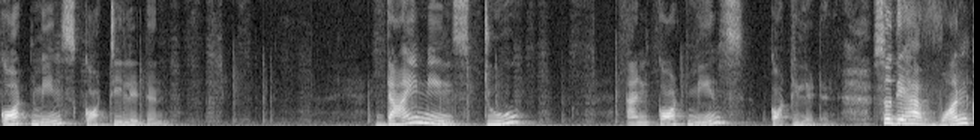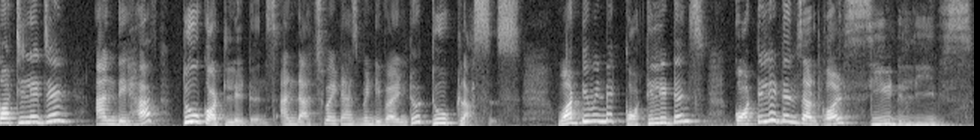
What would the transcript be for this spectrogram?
cot means cotyledon. Di means two and cot means cotyledon. So they have one cotyledon and they have two cotyledons and that's why it has been divided into two classes. What do you mean by cotyledons? Cotyledons are called seed leaves.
